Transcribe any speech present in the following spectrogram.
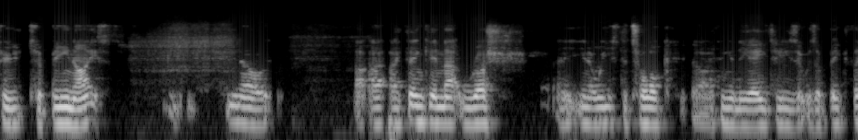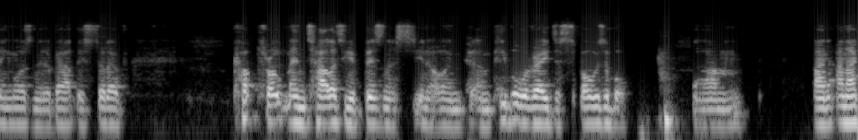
to to be nice. You know, I, I think in that rush, you know, we used to talk. I think in the '80s it was a big thing, wasn't it, about this sort of cutthroat mentality of business, you know, and, and people were very disposable. Um, and and I,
